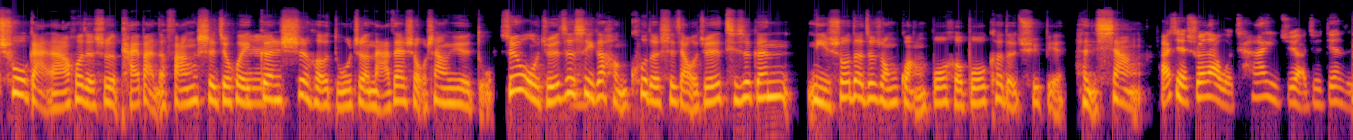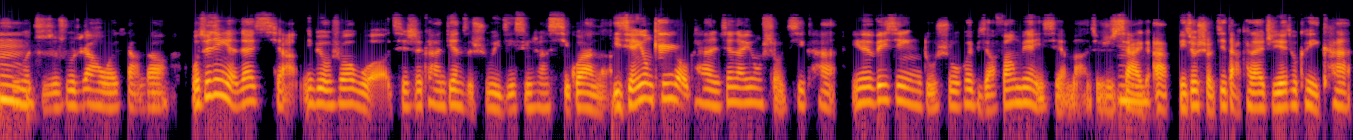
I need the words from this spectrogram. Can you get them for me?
触感啊，或者是排版的方式，就会更适合读者拿在手上阅读。所以我觉得这是一个很酷的视角。我觉得其实跟你说的这种广播和播客的区别很像。而且说到我插一句啊，就电子书和纸质书，让我想到。我最近也在想，你比如说，我其实看电子书已经形成习惯了。以前用 Kindle 看，现在用手机看，因为微信读书会比较方便一些嘛，就是下一个 App，你就手机打开来直接就可以看，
